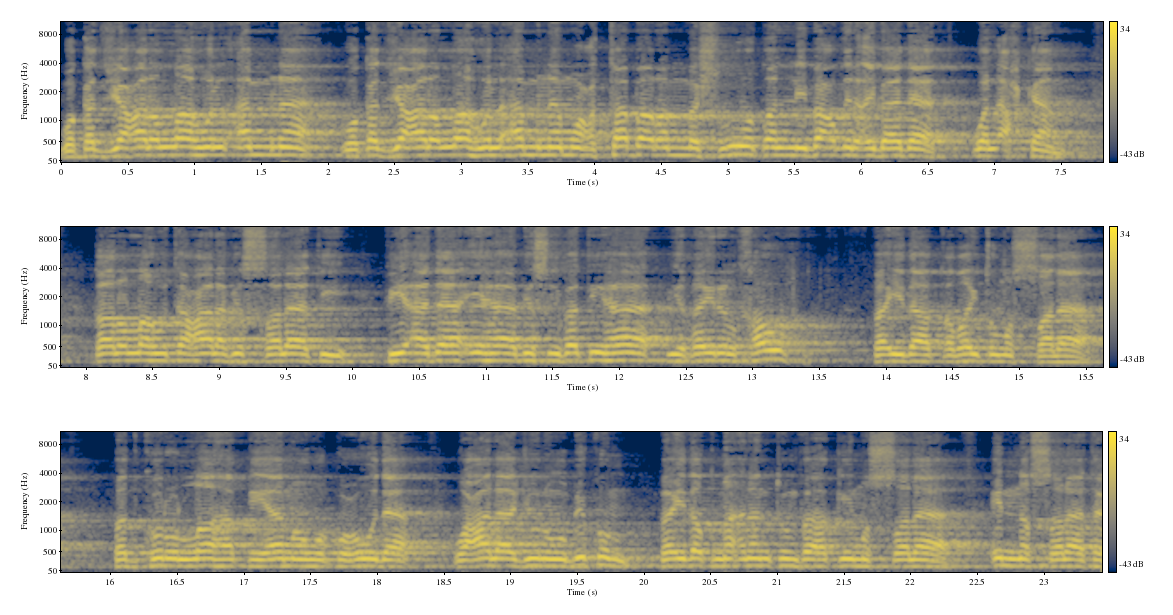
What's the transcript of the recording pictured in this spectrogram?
وقد جعل الله الأمن وقد جعل الله الأمن معتبرا مشروطا لبعض العبادات والأحكام. قال الله تعالى في الصلاة في أدائها بصفتها في غير الخوف فإذا قضيتم الصلاة فاذكروا الله قياما وقعودا وعلى جنوبكم فإذا اطمأننتم فأقيموا الصلاة. إن الصلاة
